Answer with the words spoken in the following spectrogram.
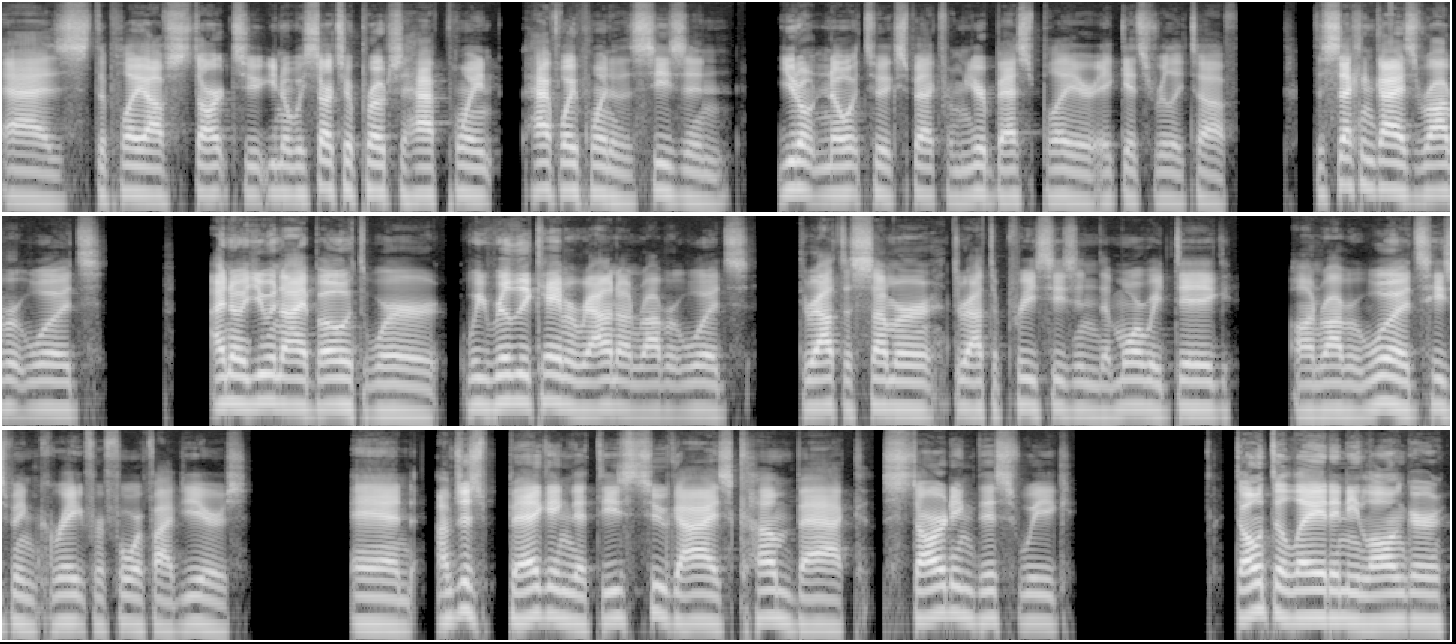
as the playoffs start to you know we start to approach the half point halfway point of the season you don't know what to expect from your best player, it gets really tough. The second guy is Robert Woods. I know you and I both were, we really came around on Robert Woods throughout the summer, throughout the preseason. The more we dig on Robert Woods, he's been great for four or five years. And I'm just begging that these two guys come back starting this week. Don't delay it any longer.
